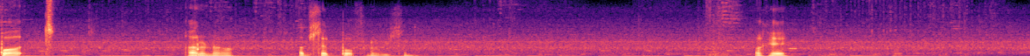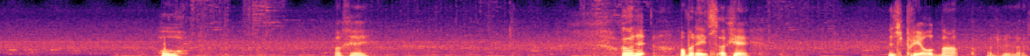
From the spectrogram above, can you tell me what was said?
But I don't know. I just said but for no reason. Okay. Oh. Okay. Got it. Oh my days. Okay. This is a pretty old map, I didn't realise.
